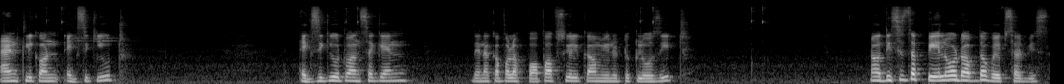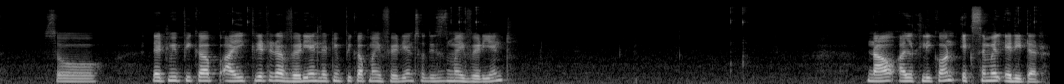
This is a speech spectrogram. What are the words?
and click on execute. Execute once again. Then a couple of pop-ups will come. You need to close it. Now this is the payload of the web service. So let me pick up I created a variant. Let me pick up my variant. So this is my variant. Now I'll click on XML editor.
